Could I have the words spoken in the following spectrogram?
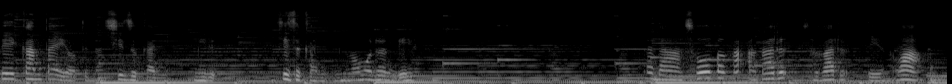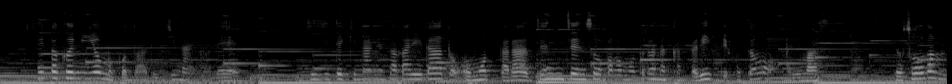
静観対応というのは静かに見る。静かに見守るんです。ただ相場が上がる下がるっていうのは正確に読むことはできないので一時的な値下がりだと思ったら全然相場が戻らなかったりっていうこともあります。予想が難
